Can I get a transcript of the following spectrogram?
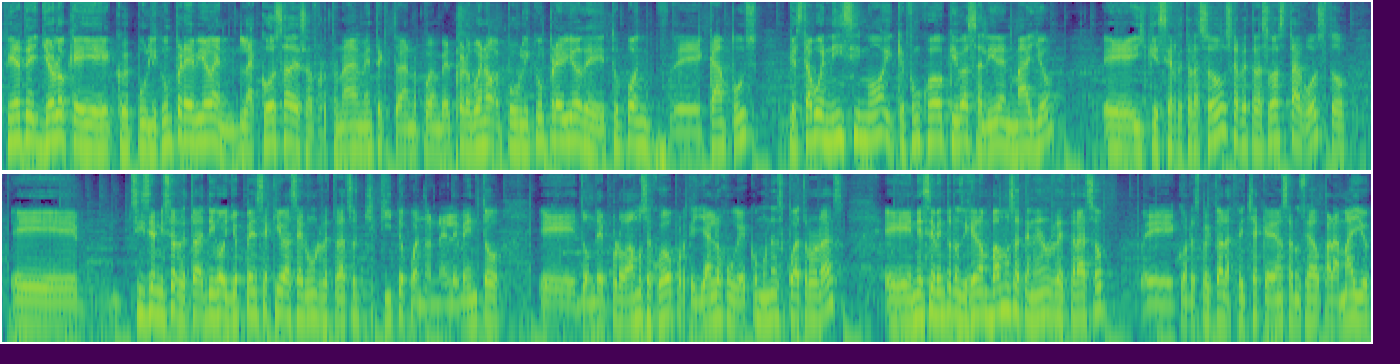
Fíjate, yo lo que, que publicó un previo en La Cosa, desafortunadamente, que todavía no pueden ver, pero bueno, publicó un previo de Two Point eh, Campus, que está buenísimo y que fue un juego que iba a salir en mayo. eh, y que se retrasó, se retrasó hasta agosto. Eh, sí se me hizo retraso. Digo, yo pensé que iba a ser un retraso chiquito cuando en el evento eh, donde probamos el juego, porque ya lo jugué como unas 4 horas. eh, en ese evento nos dijeron, vamos a tener un retraso eh, con respecto a la fecha que habíamos anunciado para mayo.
